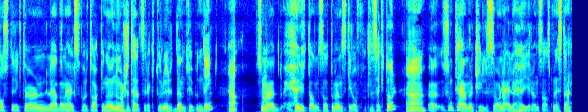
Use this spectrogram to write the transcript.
postdirektøren, lederen av helseforetakene, universitetsrektorer, den typen ting. Ja. Som er høyt ansatte mennesker i offentlig sektor, Ja. eh, som tjener tilsvarende eller høyere enn statsministeren.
